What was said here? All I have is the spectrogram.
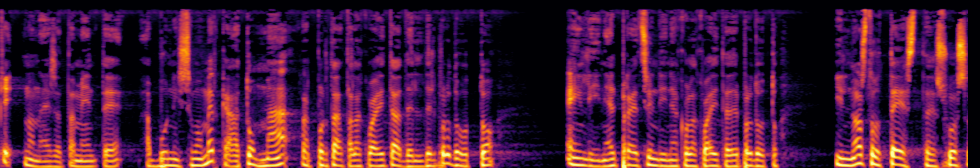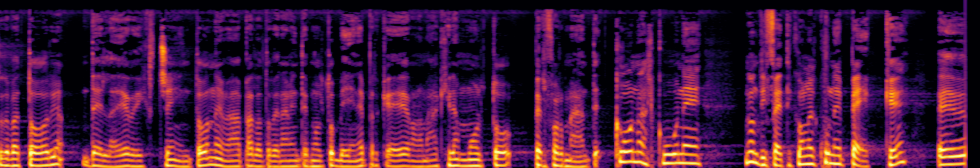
che non è esattamente a buonissimo mercato, ma rapportata alla qualità del, del prodotto è in linea, il prezzo è in linea con la qualità del prodotto. Il nostro test su osservatorio della RX100 ne aveva parlato veramente molto bene perché era una macchina molto performante, con alcune, non difetti, con alcune pecche eh,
